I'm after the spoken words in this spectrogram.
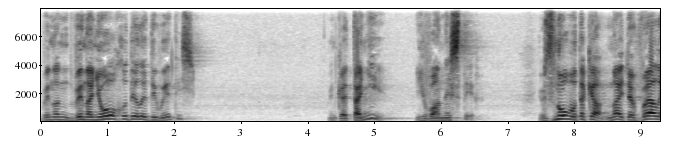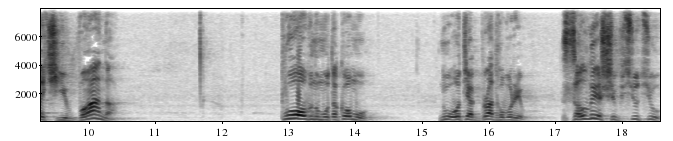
Ви на, ви на нього ходили дивитись? Він каже, та ні, Іван не з. І знову така, знаєте, велич Івана в повному такому, ну, от як брат говорив, залишив всю цю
